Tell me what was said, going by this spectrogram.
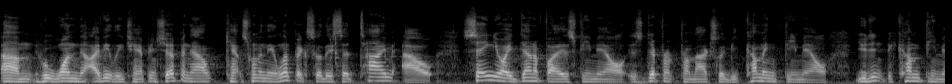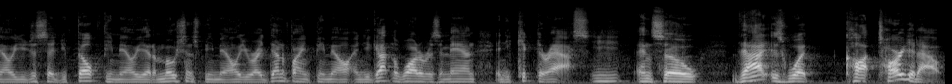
um, who won the Ivy League championship and now can't swim in the Olympics. So they said, time out. Saying you identify as female is different from actually becoming female. You didn't become female, you just said you felt female, you had emotions female, you were identifying female, and you got in the water as a man and you kicked their ass. And so that is what caught Target out,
